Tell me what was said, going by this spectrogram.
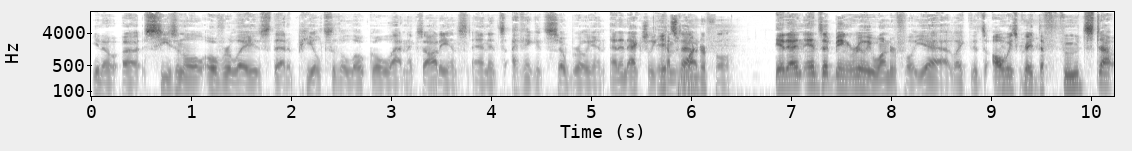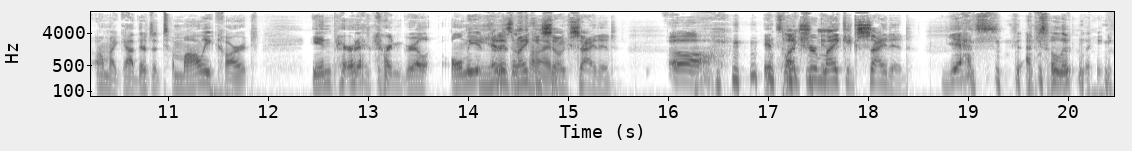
you know uh, seasonal overlays that appeal to the local Latinx audience, and it's I think it's so brilliant, and it actually comes It's out wonderful. it en- ends up being really wonderful. Yeah, like it's always great. The food stuff. Oh my god, there's a tamale cart in Paradise Garden Grill only at He had his Christmas Mikey time. so excited. oh, it's like your mic excited. Yes, absolutely.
